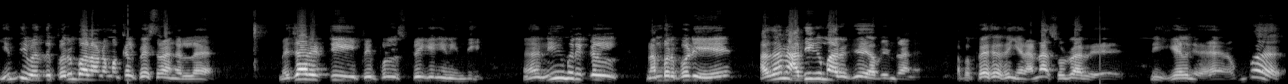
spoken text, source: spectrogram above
இந்தி வந்து பெரும்பாலான மக்கள் பேசுகிறாங்கல்ல majority people speaking in Hindi numerical number படி அதுதானே அதிகமாக இருக்குது அப்படின்றாங்க. அப்போ பேசுறீங்க அண்ணா சொல்கிறாரு நீங்கள் கேளுங்க. ரொம்ப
